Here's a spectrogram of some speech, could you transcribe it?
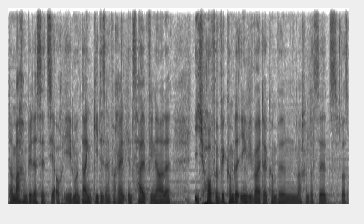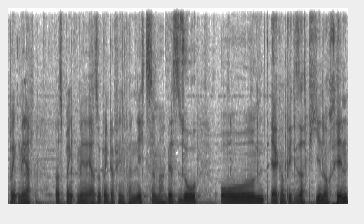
Dann machen wir das jetzt hier auch eben und dann geht es einfach rein ins Halbfinale. Ich hoffe, wir kommen da irgendwie weiter. Komm, wir machen das jetzt. Was bringt mehr? Was bringt mehr? Ja, so bringt auf jeden Fall nichts. Dann machen wir es so. Und er kommt, wie gesagt, hier noch hin.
